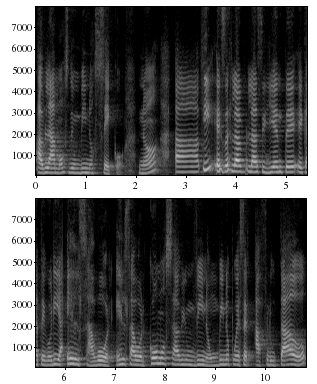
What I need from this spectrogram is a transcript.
hablamos de un vino seco, ¿no? Ah, y esa es la, siguiente eh, categoría, el sabor, el sabor, cómo sabe un vino. Un vino puede ser afrutado,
